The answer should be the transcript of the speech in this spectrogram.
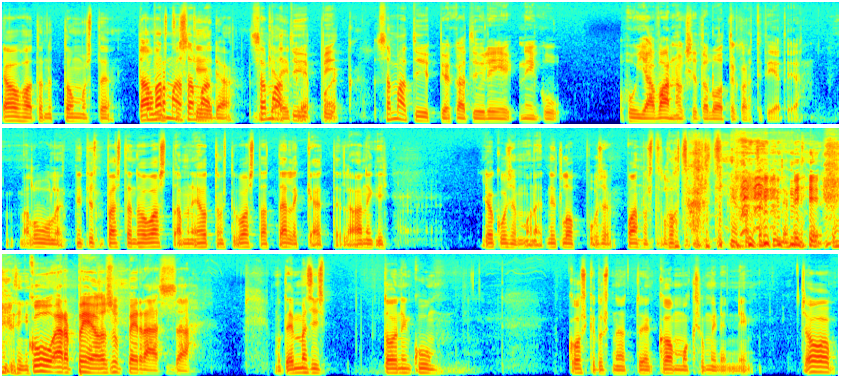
jauhaa tuonne tuommoista Tämä on varmaan sama, skeidaa, sama, tyyppi, sama tyyppi, joka tyyliin niin kuin, huijaa vanhuksilta luottokorttitietoja. Mä luulen, että nyt jos me päästään tuohon vastaamaan, niin ehdottomasti vastaa tälle käyttäjälle ainakin joku semmoinen, että nyt loppuu se vanhusten luottokortti. QRP on sun perässä. Mutta en mä siis, toi niinku kosketusnäyttöjen kammoksuminen, niin se on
